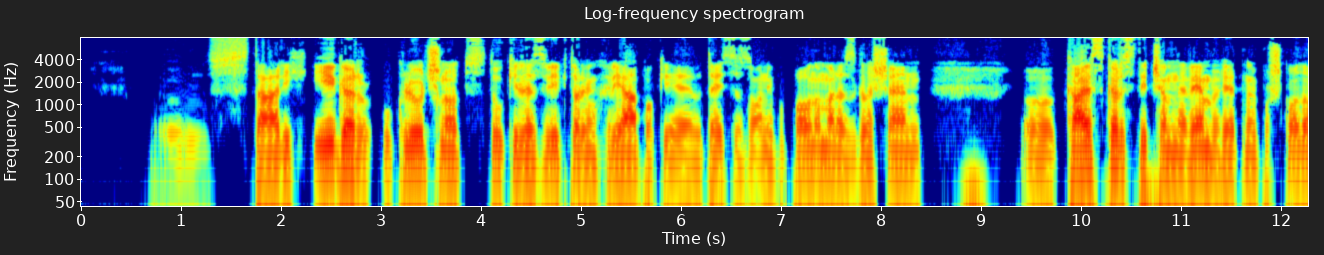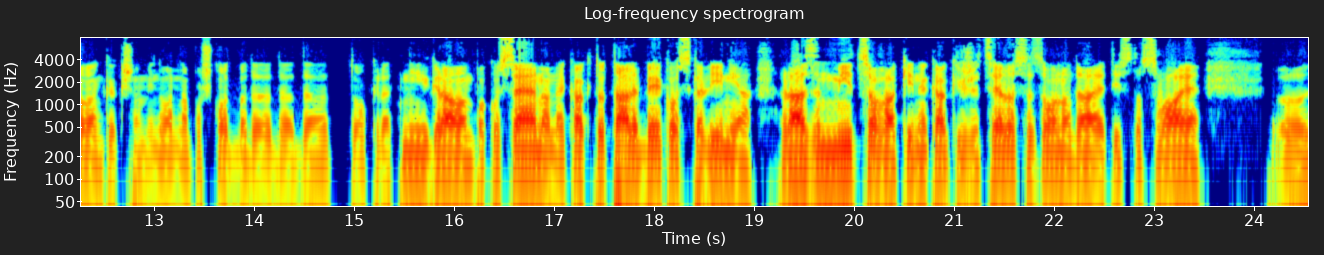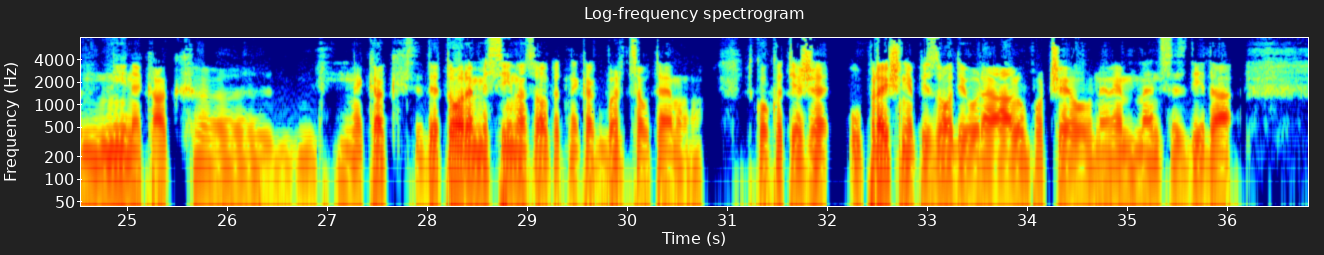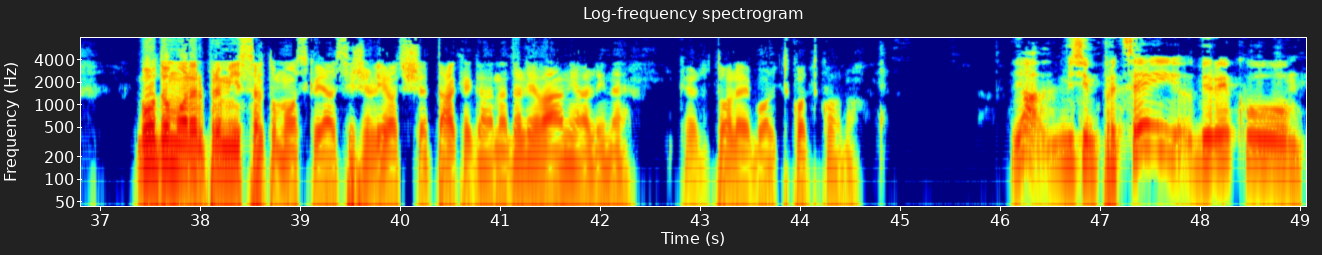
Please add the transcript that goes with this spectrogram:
starih iger, vključno tukaj z Viktorjem Hrijapo, ki je v tej sezoni popolnoma razglašen. Uh, kaj s Krstičem, ne vem, verjetno je poškodovan, kakšna minorna poškodba, da, da, da tokrat ni igral, ampak vseeno, nekako to tale bekovska linija, razen Micova, ki nekako že celo sezono daje tisto svoje, uh, ni nekako, uh, nekak, da je tore mesina zopet nekako brca v temo. No? Tako kot je že v prejšnji epizodi v realu počel, ne vem, meni se zdi, da bodo morali premisliti v Moskvi, ali si želijo še takega nadaljevanja ali ne, ker tole je bolj tako tako. No. Ja, mislim, precej bi rekel.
